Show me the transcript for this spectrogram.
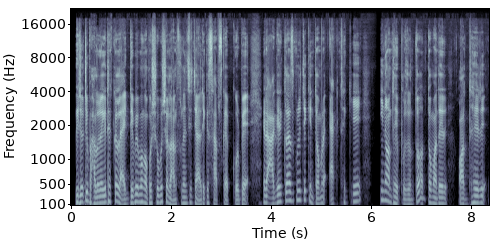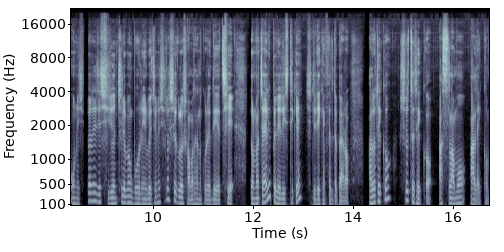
ভিডিওটি ভালো লেগে থাকলে লাইক দেবে এবং অবশ্যই অবশ্যই লানফ্লুয়েন্সি চ্যানেলটিকে সাবস্ক্রাইব করবে। এর আগের ক্লাসগুলিতে কিন্তু আমরা এক থেকে তিন অধ্যায় পর্যন্ত তোমাদের অধ্যায়ের অনুশীলনে যে সৃজনশীল এবং বহু নির্বাচনী ছিল সেগুলো সমাধান করে দিয়েছি। তোমরা চাইলে প্লে লিস্টটিকে সেটি দেখে ফেলতে পারো। ভালো থেকো, সুস্থ থেকো। আসসালামু আলাইকুম।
